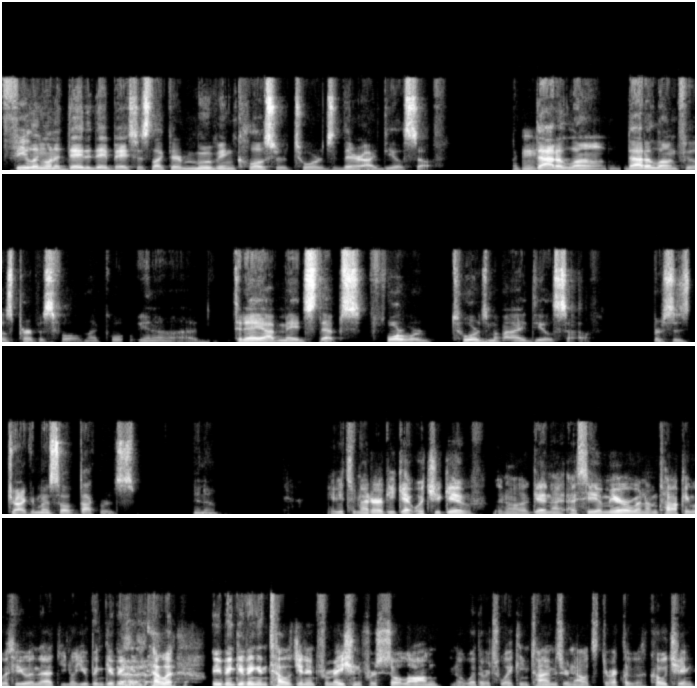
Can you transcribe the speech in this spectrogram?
feeling on a day-to-day basis like they're moving closer towards their ideal self like mm. that alone that alone feels purposeful like you know uh, today i've made steps forward towards my ideal self versus dragging myself backwards you know? Maybe it's a matter of you get what you give you know? Again i, I see a mirror when i'm talking with you and that you know you've been giving intelli- you've been giving intelligent information for so long you know whether it's waking times or now it's directly with coaching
